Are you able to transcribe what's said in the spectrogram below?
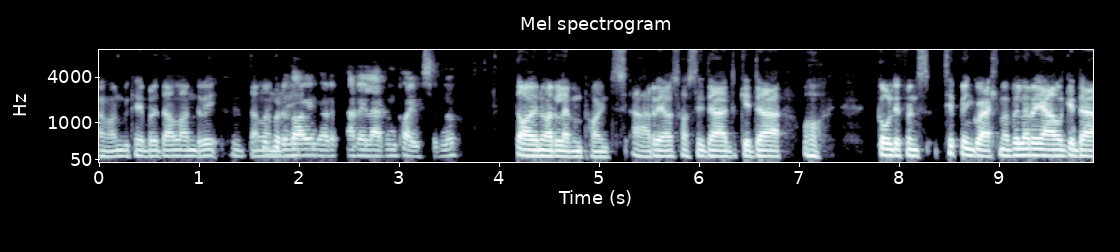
Angon, fi credu bod y dal lan fi. Dal land dwi. Dwi'n ar, ar 11 points, ydyn nhw? Doi nhw ar 11 points, a Real Sociedad gyda... O, oh, goal difference tipyn gwell. Mae Villarreal gyda...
